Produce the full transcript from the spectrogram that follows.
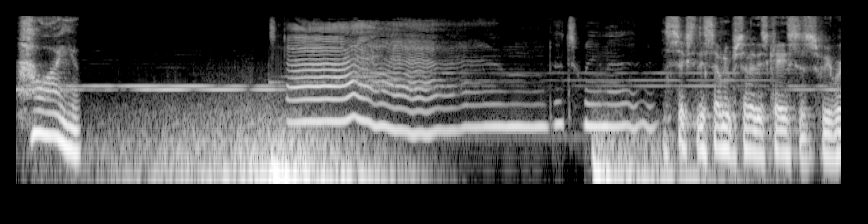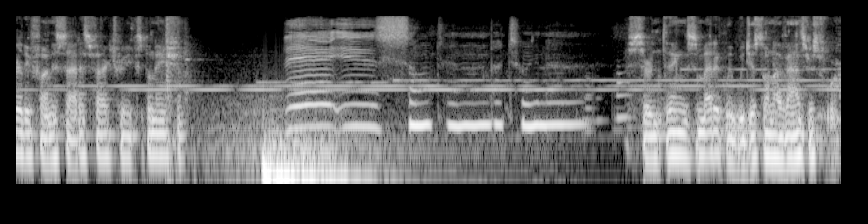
How are you? Between us. 60 to 70% of these cases, we rarely find a satisfactory explanation. There is something between us. Certain things medically we just don't have answers for.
